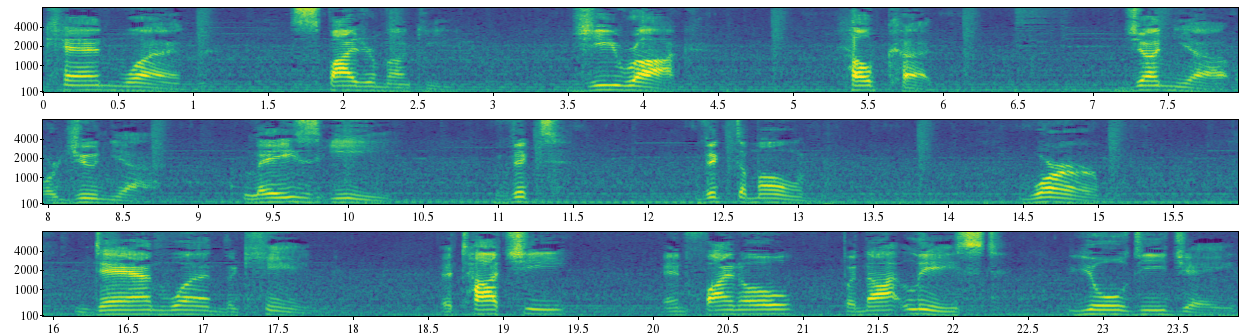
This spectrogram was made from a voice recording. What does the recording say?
Ken 1, Spider Monkey, G Rock, Help Cut, Junya or Junya, Lays E, Vict, Victimone, Worm, Dan 1 the King, Itachi, and final but not least, Yule DJ.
